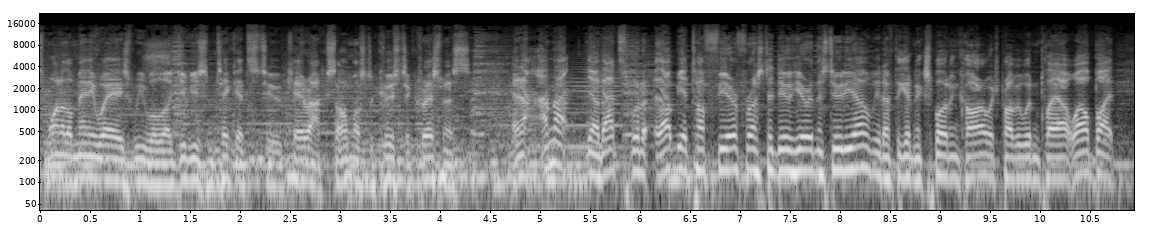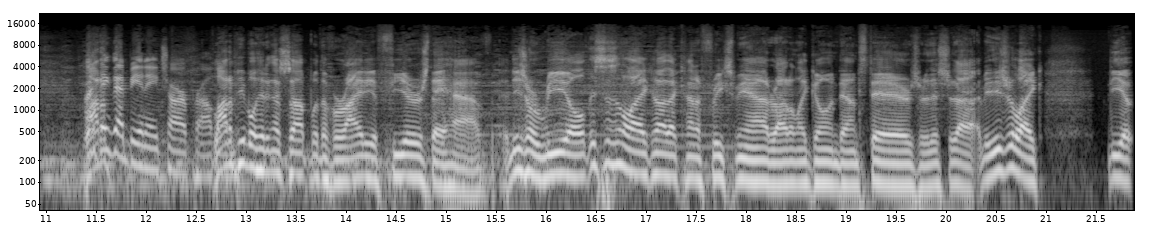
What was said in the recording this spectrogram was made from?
It's one of the many ways we will uh, give you some tickets to K Rock's Almost Acoustic Christmas. And I- I'm not, you know, that's what that would be a tough fear for us to do here in the studio. We'd have to get an exploding car, which probably wouldn't play out well. But I think of, that'd be an HR problem. a lot of people hitting us up with a variety of fears they have. And these are real. This isn't like, oh, that kind of freaks me out, or I don't like going downstairs, or this or that. I mean, these are like the uh,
